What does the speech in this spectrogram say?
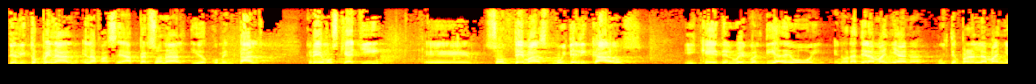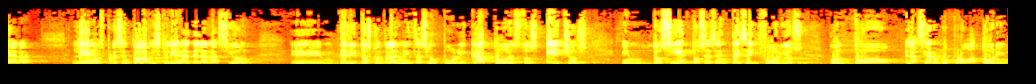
delito penal en la falsedad personal y documental. Creemos que allí eh, son temas muy delicados y que de luego el día de hoy, en horas de la mañana, muy temprano en la mañana, le hemos presentado a la Fiscalía General de la Nación eh, delitos contra la administración pública, todos estos hechos en 266 folios con todo el acervo probatorio.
